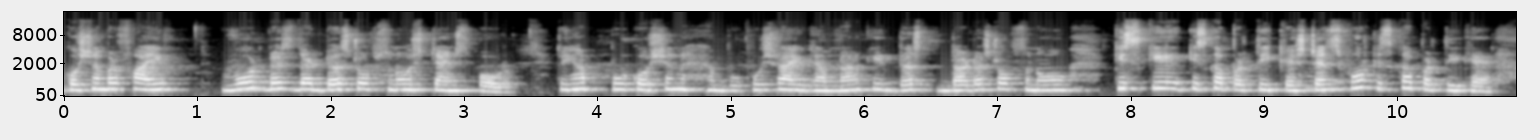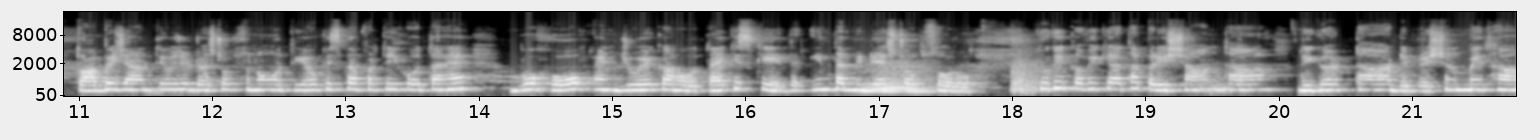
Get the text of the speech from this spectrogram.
question number 5 वो does the dust of snow stand for तो यहाँ क्वेश्चन पूछ रहा है एग्जामिनर कि dust the dust of snow किसके, किसका प्रतीक है? स्टैंड फॉर किसका प्रतीक है? तो आप भी जानते हो जो डस्ट ऑफ़ स्नो होती है, वो किसका प्रतीक होता है? वो होप एंड जोए का होता है। किसके? इन द मिडेस्ट ऑफ़ सोरो क्योंकि कभी क्या था? परेशान था, निगट था डिप्रेशन में था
